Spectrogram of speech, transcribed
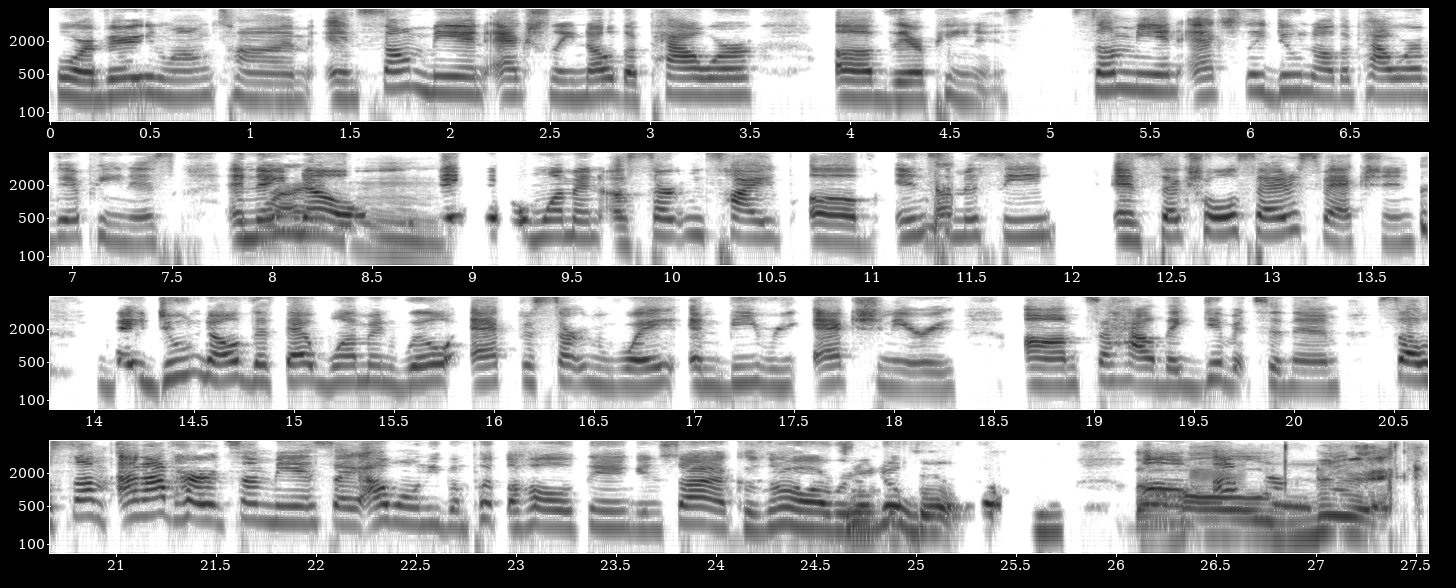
for a very long time, and some men actually know the power of their penis. Some men actually do know the power of their penis, and they Right. know if Hmm. they give a woman a certain type of intimacy and sexual satisfaction, they do know that that woman will act a certain way and be reactionary um to how they give it to them. So some and I've heard some men say, I won't even put the whole thing inside because I already know the what tip. it's gonna do." The Um, whole heard dick.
